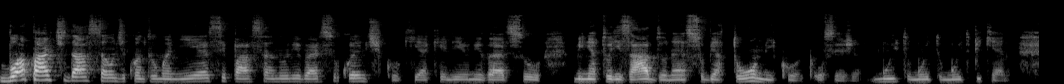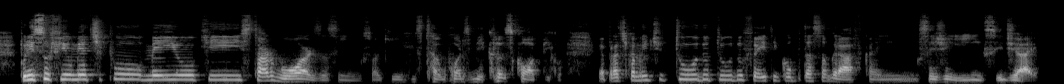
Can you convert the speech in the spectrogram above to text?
Boa parte da ação de Quantum Mania se passa no universo quântico, que é aquele universo miniaturizado, né, subatômico, ou seja, muito, muito, muito pequeno. Por isso o filme é tipo meio que Star Wars, assim, só que Star Wars microscópico. É praticamente tudo, tudo feito em computação gráfica, em CGI, em CGI.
